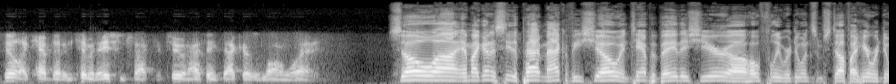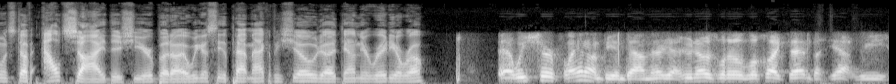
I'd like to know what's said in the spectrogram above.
still like have that intimidation factor too, and I think that goes a long way. So, uh, am I going to see the Pat McAfee show in Tampa Bay this year? Uh, hopefully, we're doing some stuff. I hear we're doing stuff outside this year, but uh, are we going to see the Pat McAfee show uh, down near Radio Row? Yeah, we sure plan on being down there. Yeah, who knows what it'll look like then? But yeah, we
